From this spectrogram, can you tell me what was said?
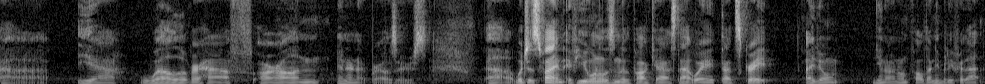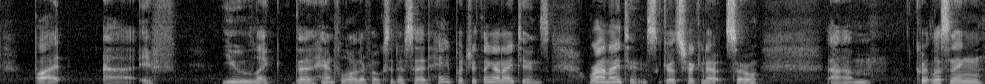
uh, yeah, well over half are on internet browsers, uh, which is fine. If you want to listen to the podcast that way, that's great. I don't, you know, I don't fault anybody for that. But uh, if you like the handful of other folks that have said, "Hey, put your thing on iTunes," we're on iTunes. Go check it out. So, um, quit listening.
